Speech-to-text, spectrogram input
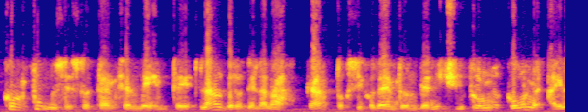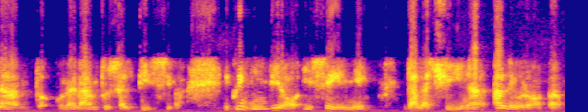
confuse sostanzialmente l'albero della lacca, Toxicodendron vernicifrum, con ailanto, con ailantus altissima, e quindi inviò i semi dalla Cina all'Europa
